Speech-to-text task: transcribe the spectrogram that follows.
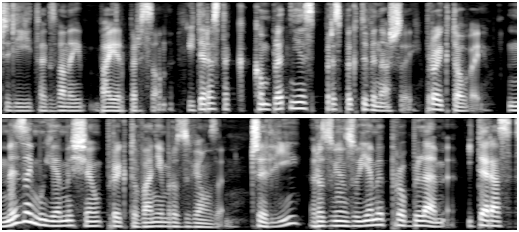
czyli tak zwanej buyer persony. I teraz tak kompletnie z perspektywy naszej, projektowej. My zajmujemy się projektowaniem rozwiązań, czyli rozwiązujemy problemy. I teraz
